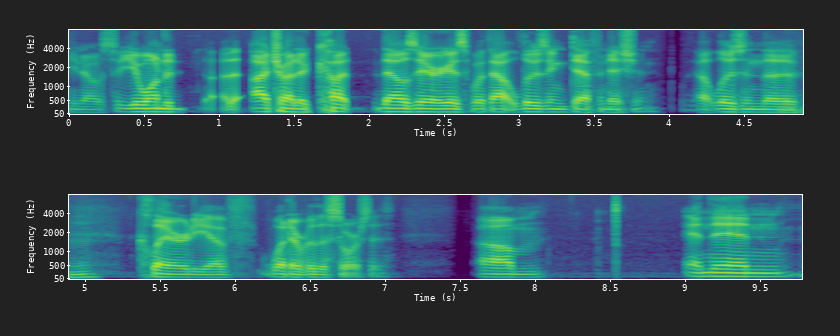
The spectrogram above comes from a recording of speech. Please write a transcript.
you know, so you want to. I try to cut those areas without losing definition, without losing the clarity of whatever the source is. Um, and then,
